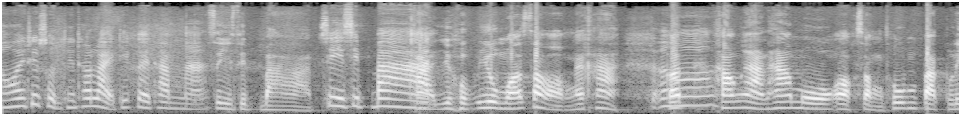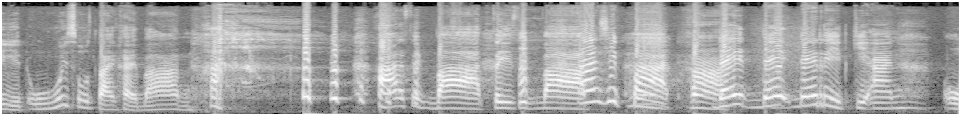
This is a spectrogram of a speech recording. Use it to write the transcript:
น้อยที่สุดที่เท่าไหร่ที่เคยทำมา 40 บาท 40 บาค่ะทอยู่อยู่มสองนะคะอ๋อก็เข้างาน5้าโมงออกสองทุ่มปักหลีดอุ้ยสู้ตายไข่บ้านห้าสิบบาทสี่สิบบาท50บาทค่ะได้ได้ได้รีดกี่อัน โอ้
